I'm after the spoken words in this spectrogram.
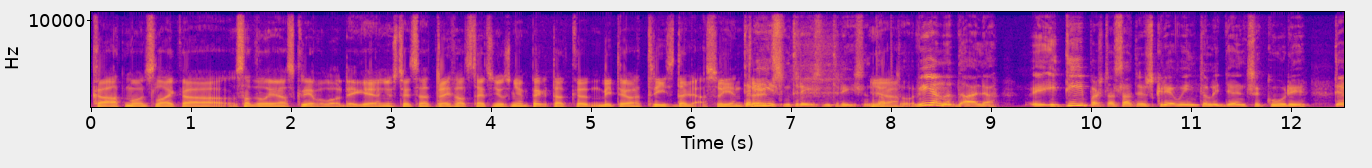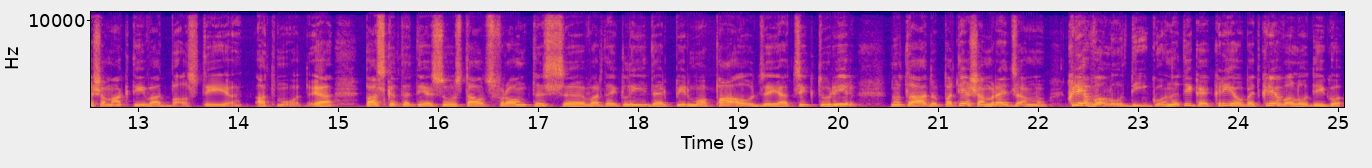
kā atmodas laikā sadalījās krievalodīgie. Jūs teicāt, Dreifelds teica, un jūs viņiem piekritāt, ka bija tajā trīs daļās. Viena 30, 30, 30. Viena daļa It īpaši tas attiecas uz krievu inteligenci, kuri tiešām aktīvi atbalstīja atmodu. Ja. Paskatieties uz Tautas frontes teikt, līderu pirmo paudzi, ja, cik tur ir nu, tādu patiešām redzamu krievalodīgo, ne tikai krievu, bet krievalodīgo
